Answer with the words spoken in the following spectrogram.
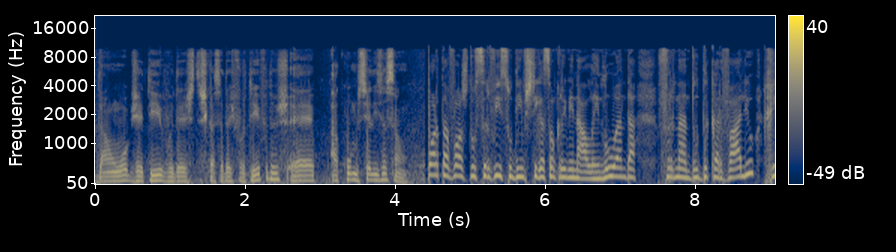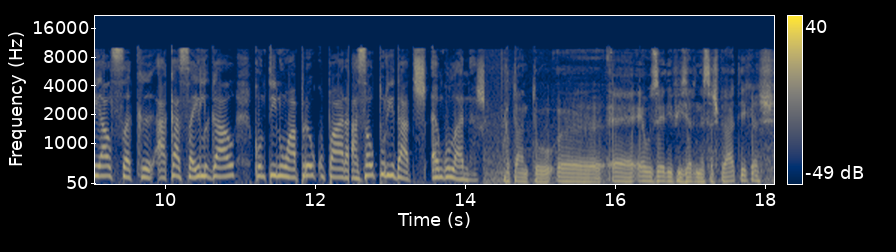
Então, o objetivo destes caçadores frutíferos é a comercialização. Porta-voz do Serviço de Investigação Criminal em Luanda, Fernando de Carvalho, realça que a caça ilegal continua a preocupar as autoridades angolanas. Portanto, eh, é, é zero e vizer nessas práticas,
